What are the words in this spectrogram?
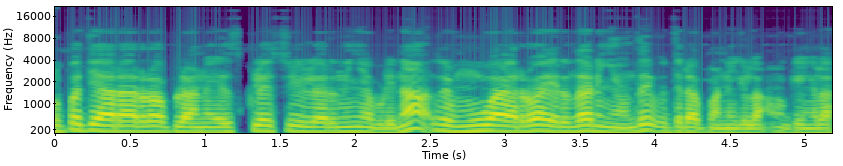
முப்பத்தி ஆறாயிரரூவா பிளான் எக்ஸ்க்ளூசிவில் இருந்தீங்க அப்படின்னா ஸோ மூவாயிரரூவா இருந்தால் நீங்கள் வந்து வித்ட்ரா பண்ணிக்கலாம். ஓகேங்களா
